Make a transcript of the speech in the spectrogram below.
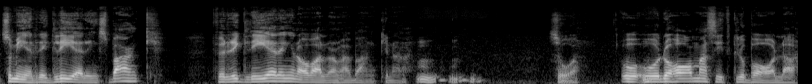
som är en regleringsbank för regleringen av alla de här bankerna. Mm. mm. Så. Och, och, då har man sitt globala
